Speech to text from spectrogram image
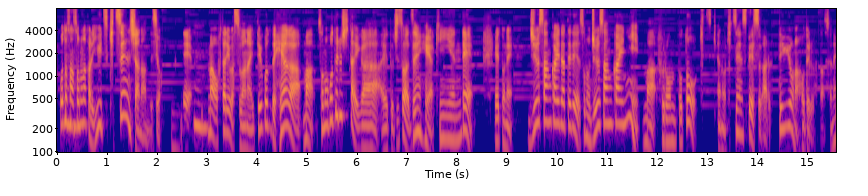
太田さん、うん。その中で唯一喫煙者なんですよ。で、うん。まあ、お二人は吸わないということで、部屋が、まあ、そのホテル自体が、えっ、と、実は全部屋禁煙で、えっ、とね、13階建てで、その13階に、まあ、フロントと喫あの喫煙スペースがあるっていうようなホテルだったんですよね。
